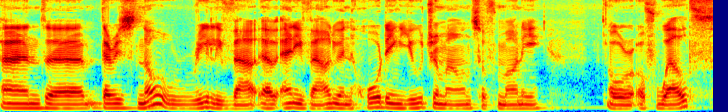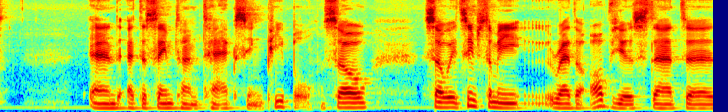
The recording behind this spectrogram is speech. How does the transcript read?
and uh, there is no really val- uh, any value in hoarding huge amounts of money or of wealth and at the same time taxing people. So, so it seems to me rather obvious that uh,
